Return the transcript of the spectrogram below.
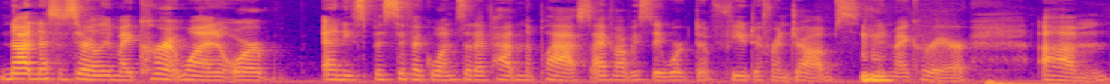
not necessarily my current one or any specific ones that I've had in the past. I've obviously worked a few different jobs in my career. Um,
